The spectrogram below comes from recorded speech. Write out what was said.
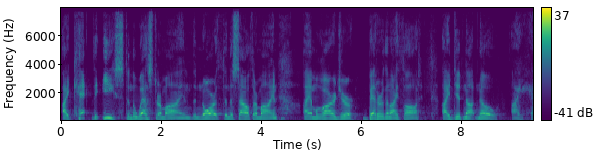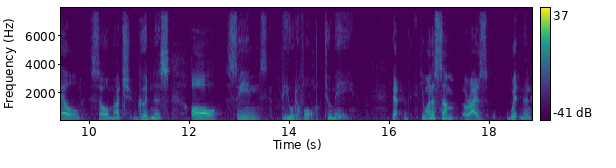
I can't, the east and the west are mine, the north and the south are mine. I am larger, better than I thought. I did not know I held so much goodness. All seems beautiful to me. That, if you want to summarize Whitman,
